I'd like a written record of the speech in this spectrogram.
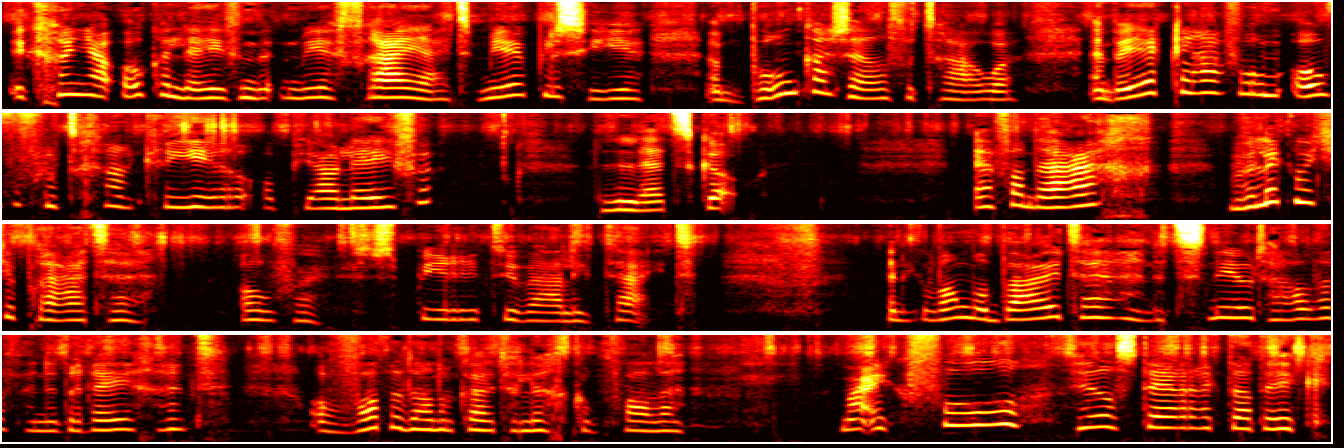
Ik gun jou ook een leven met meer vrijheid, meer plezier, een bonk aan zelfvertrouwen. En ben jij klaar voor om overvloed te gaan creëren op jouw leven? Let's go! En vandaag wil ik met je praten over spiritualiteit. En ik wandel buiten en het sneeuwt half en het regent. Of wat er dan ook uit de lucht komt vallen. Maar ik voel heel sterk dat ik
